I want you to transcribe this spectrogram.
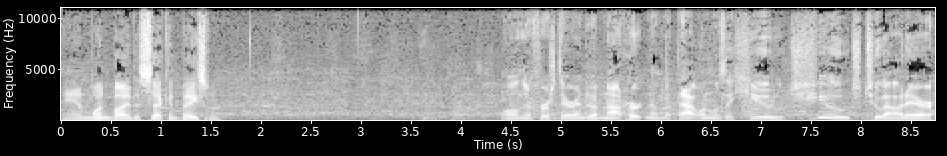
and one by the second baseman. Well, and their first error ended up not hurting them, but that one was a huge, huge two-out error.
